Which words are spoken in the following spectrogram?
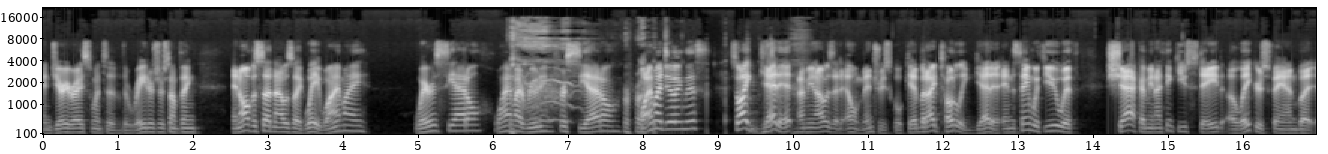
and Jerry Rice went to the Raiders or something. And all of a sudden, I was like, wait, why am I, where is Seattle? Why am I rooting for Seattle? Why am I doing this? So I get it. I mean, I was an elementary school kid, but I totally get it. And the same with you with Shaq. I mean, I think you stayed a Lakers fan, but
